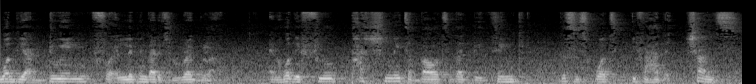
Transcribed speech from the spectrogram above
what they are doing for a living that is regular and what they feel passionate about that they think this is what, if I had a chance,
